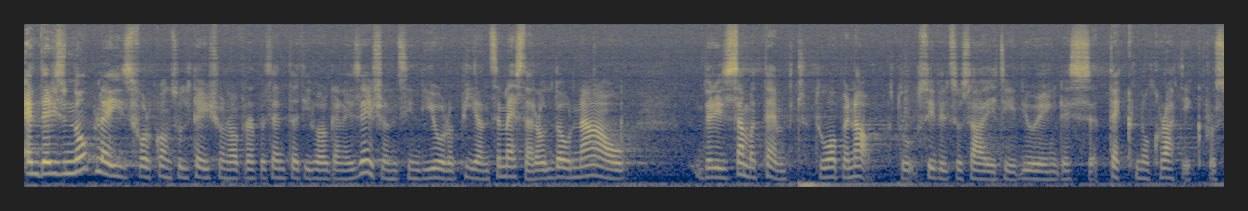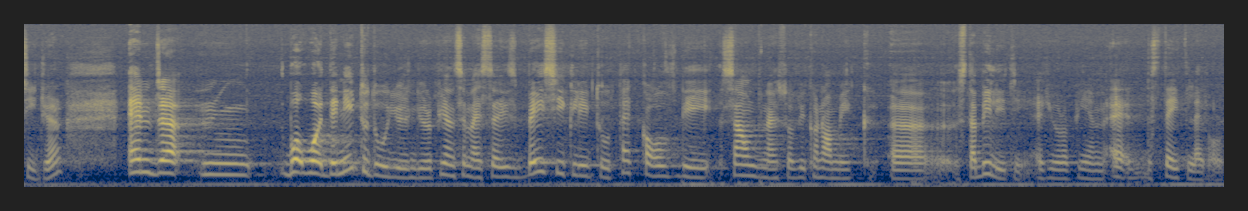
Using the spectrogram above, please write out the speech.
and there is no place for consultation of representative organizations in the European semester, although now there is some attempt to open up to civil society during this technocratic procedure. And uh, mm, what, what, they need to do during the European semester is basically to tackle the soundness of economic uh, stability at European, at the state level.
